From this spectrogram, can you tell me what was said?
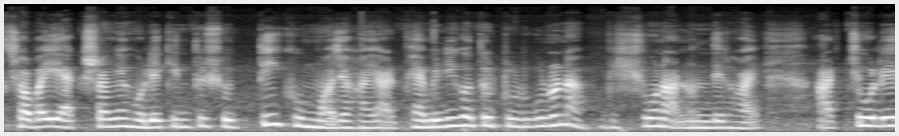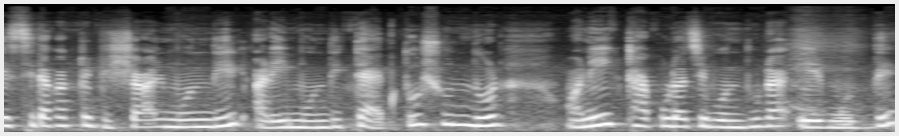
সবাই একসঙ্গে হলে কিন্তু সত্যিই খুব মজা হয়। আর ফ্যামিলিগত ট্যুরগুলো না ভীষণ আনন্দের হয়। আর চলে এসেছি দেখো একটা বিশাল মন্দির, আর এই মন্দিরটা এত সুন্দর। অনেক ঠাকুর আছে বন্ধুরা এর মধ্যে।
